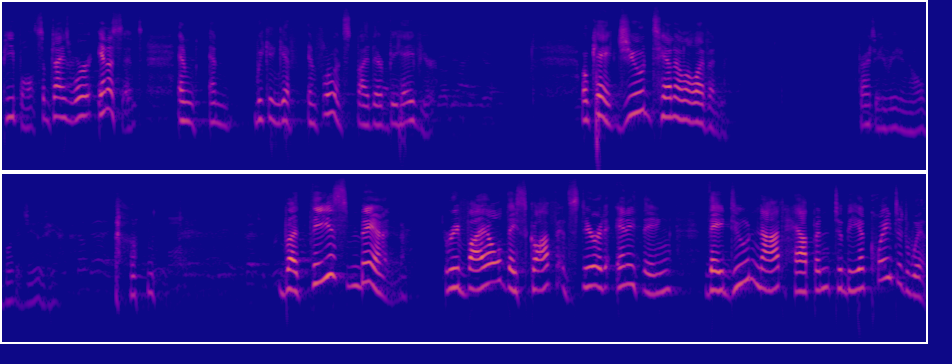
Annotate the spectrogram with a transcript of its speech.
people. Sometimes we're innocent, and, and we can get influenced by their behavior. Okay, Jude 10 and 11. Practically reading the whole book of Jude here. but these men revile, they scoff, and stare at anything they do not happen to be acquainted with.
